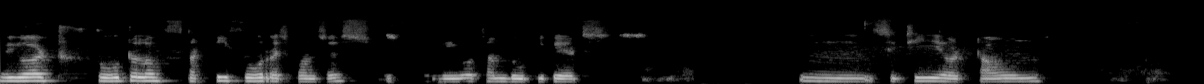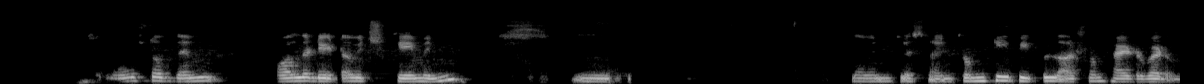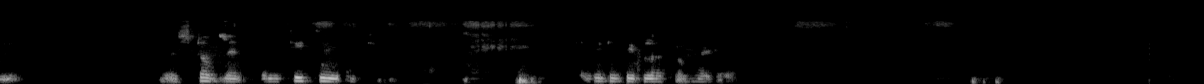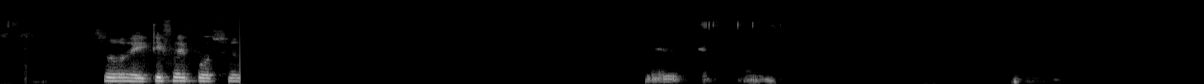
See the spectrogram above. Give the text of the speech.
we got total of 34 responses. We got some duplicates. Mm, city or town. So most of them all the data which came in mm, 11 plus 9 20 people are from hyderabad only. Rest of them 22 22 people are from hyderabad. So 85 percent.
